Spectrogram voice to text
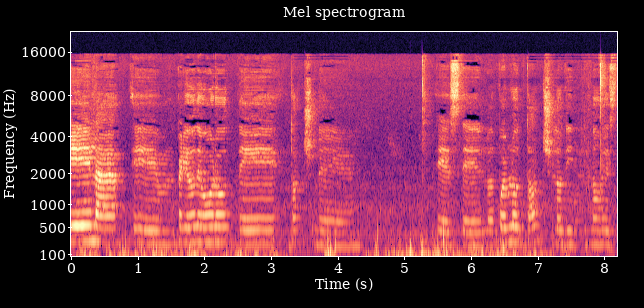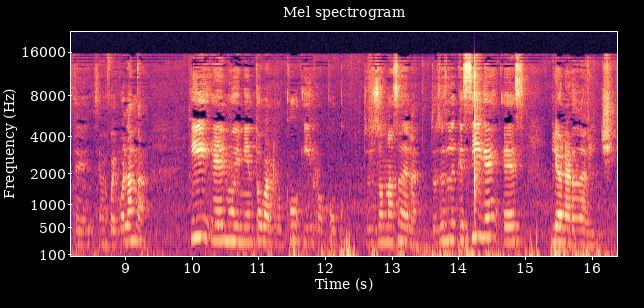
el eh, periodo de oro de Dutch, de este, los pueblos Dutch, los no, este, se me fue, Holanda y el movimiento barroco y rococo. Entonces son más adelante. Entonces lo que sigue es Leonardo da Vinci.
